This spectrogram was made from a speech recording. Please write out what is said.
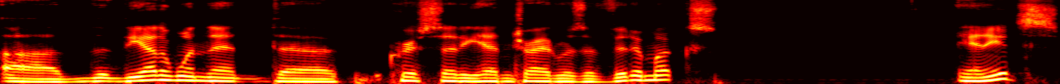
Uh, the, the other one that uh, Chris said he hadn't tried was a Vitamux, and it's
